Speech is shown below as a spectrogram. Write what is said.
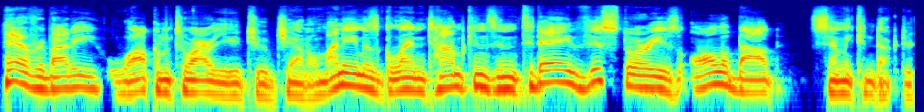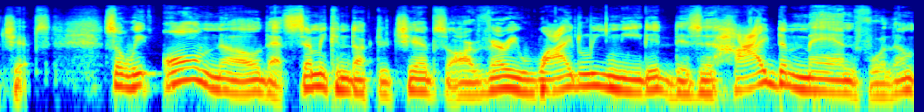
Hey, everybody, welcome to our YouTube channel. My name is Glenn Tompkins, and today this story is all about semiconductor chips. So we all know that semiconductor chips are very widely needed. There's a high demand for them,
